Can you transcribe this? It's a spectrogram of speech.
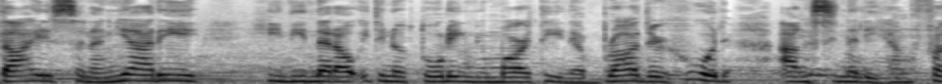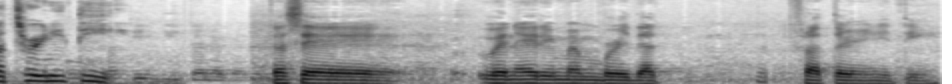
Dahil sa nangyari, hindi na raw itinuturing ni Martin na brotherhood ang sinalihang fraternity. Kasi when I remember that fraternity,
